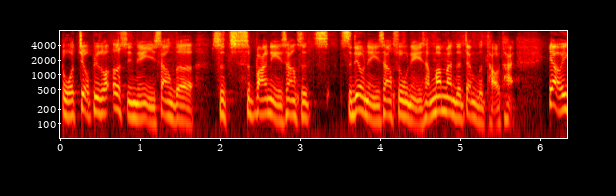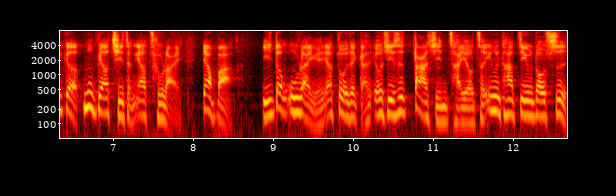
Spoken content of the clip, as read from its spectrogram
多久，比如说二十年以上的，十十八年以上，十十十六年以上，十五年以上，慢慢的这样子淘汰，要有一个目标起程要出来，要把移动污染源要做一些改善，尤其是大型柴油车，因为它几乎都是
